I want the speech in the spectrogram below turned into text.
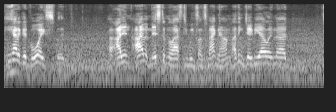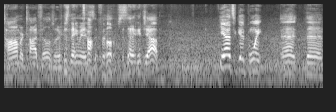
He had a good voice, but I didn't. I haven't missed him the last two weeks on SmackDown. I think JBL and uh, Tom or Todd Phillips, whatever his name is, Tom Phillips. done a good job. Yeah, that's a good point. Uh, the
